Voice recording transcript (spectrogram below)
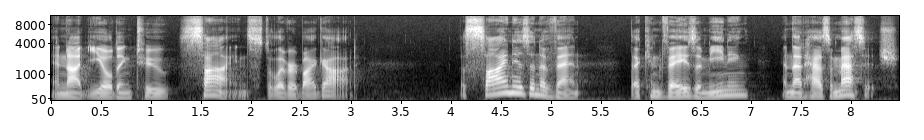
and not yielding to signs delivered by God. A sign is an event that conveys a meaning and that has a message,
